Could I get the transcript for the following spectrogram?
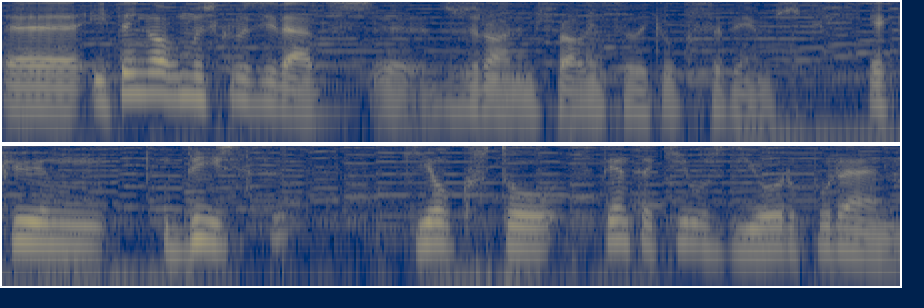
Eh, e tenho algumas curiosidades eh, dos Jerónimos, para além de tudo aquilo que sabemos. É que hum, diz-se que ele custou 70 quilos de ouro por ano.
